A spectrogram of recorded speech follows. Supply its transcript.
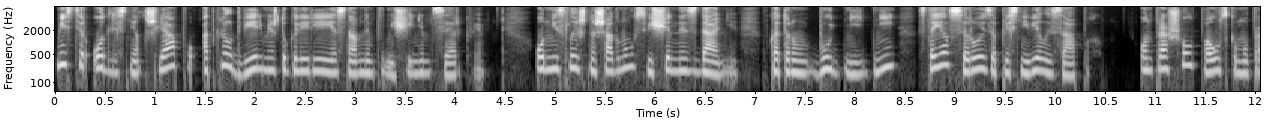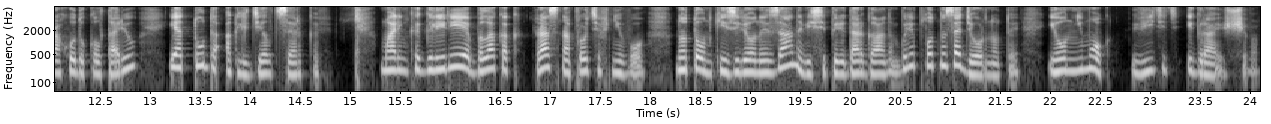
Мистер Одли снял шляпу, открыл дверь между галереей и основным помещением церкви. Он неслышно шагнул в священное здание, в котором в будние дни стоял сырой заплесневелый запах. Он прошел по узкому проходу к алтарю и оттуда оглядел церковь. Маленькая галерея была как раз напротив него, но тонкие зеленые занавеси перед органом были плотно задернуты, и он не мог видеть играющего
